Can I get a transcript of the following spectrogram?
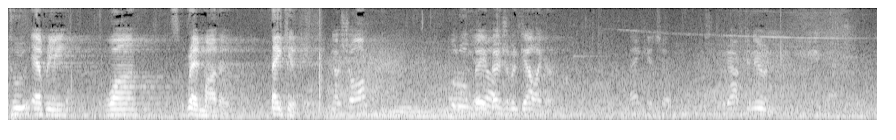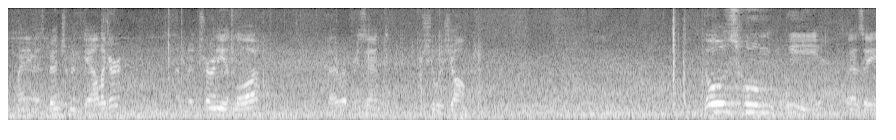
to everyone's grandmother. Thank you. Now, Sean, Ulumbe Benjamin Gallagher. Thank you, Chip. Good afternoon. My name is Benjamin Gallagher. I'm an attorney at law. and I represent Shua Xiong. Those whom we, as a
